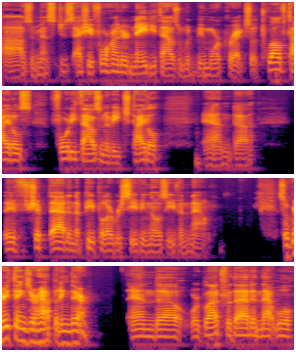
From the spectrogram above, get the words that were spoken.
thousand messages. Actually, four hundred and eighty thousand would be more correct. So twelve titles, forty thousand of each title, and uh, they've shipped that, and the people are receiving those even now. So great things are happening there and uh, we're glad for that, and that will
